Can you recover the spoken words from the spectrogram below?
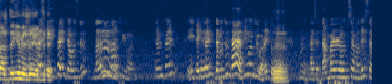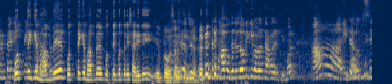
লাস্টে গিয়ে ভেসে গেছে। এইট ফাইভ ডাবল জিরো না না না থ্রি ওয়ান হ্যাঁ ওয়ান ওয়ান হ্যাঁ। আচ্ছা নাম্বার হচ্ছে আমাদের সেভেন ফাইভ প্রত্যেকে ভাববে প্রত্যেকে ভাববে আমি প্রত্যেকবার তোকে শাড়ি দিই প্রমোশনের জন্য। ভাবো তাহলে লোকে কি ভাববে আমাদের কি বল। আ এটা হচ্ছে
